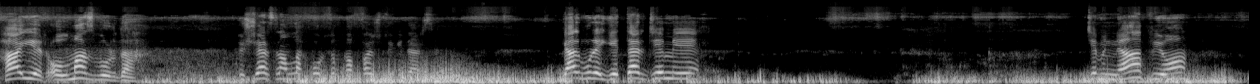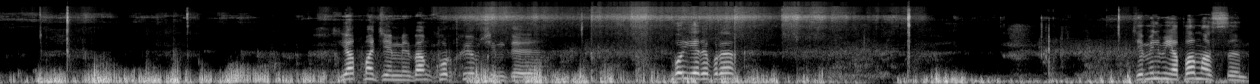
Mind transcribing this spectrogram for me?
hayır olmaz burada. Düşersin Allah korusun kafa üstü gidersin. Gel buraya yeter Cemil. Cemil ne yapıyorsun? Yapma Cemil ben korkuyorum şimdi. Koy yere bırak. Cemil mi yapamazsın?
